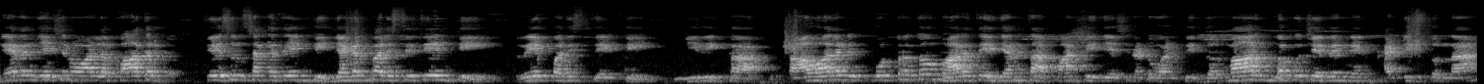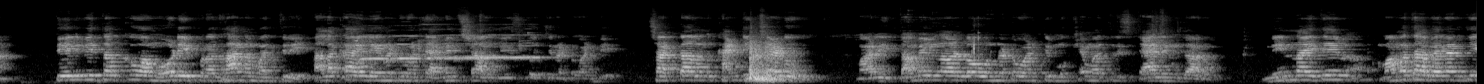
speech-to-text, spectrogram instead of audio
నేరం చేసిన వాళ్ళ పాత కేసుల సంగతి ఏంటి? జగన్ పరిస్థితి ఏంటి? రేప్ పరిస్థితి ఏంటి? ఇది కా కావాలని కుట్రతో భారతీయ జనతా పార్టీ చేసినటువంటి దుర్మార్గపు చర్యను నేను ఖండిస్తున్నా. తెలివి తక్కువ మోడీ ప్రధానమంత్రి తలకాయ లేనటువంటి అమిత్ షాలు తీసుకొచ్చినటువంటి చట్టాలను ఖండించాడు. మరి తమిళనాడులో ఉన్నటువంటి ముఖ్యమంత్రి స్టాలిన్ గారు నిన్నైతే మమతా బెనర్జీ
